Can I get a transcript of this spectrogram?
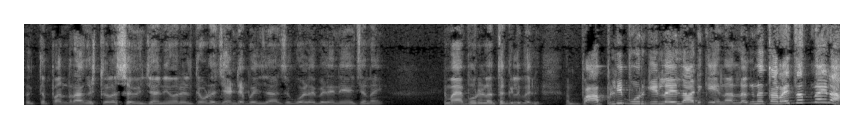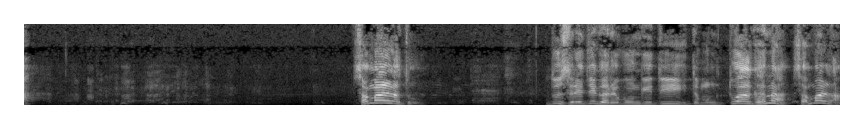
फक्त पंधरा ऑगस्टला सव्वीस जानेवारीला तेवढं झेंड्या पैसे जायचं गोळ्या बिळ्या यायचं नाही. माया पोरीला तकलीफ आली आपली पोरगी लय लाडकी ना लग्न करायचंच नाही ना. सांभाळ ना तू. दुसऱ्याचे घर मुंगी ती तर मग तू घ ना सांभाळ ना.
